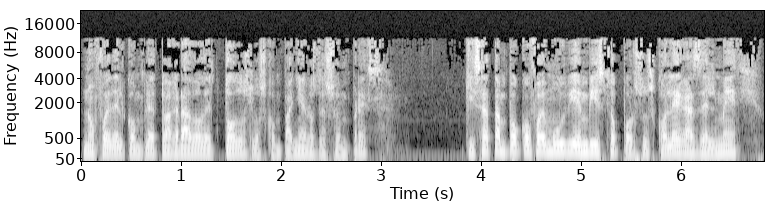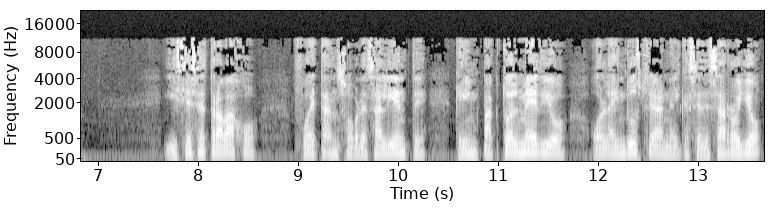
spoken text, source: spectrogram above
no fue del completo agrado de todos los compañeros de su empresa. Quizá tampoco fue muy bien visto por sus colegas del medio. Y si ese trabajo fue tan sobresaliente que impactó el medio o la industria en el que se desarrolló,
